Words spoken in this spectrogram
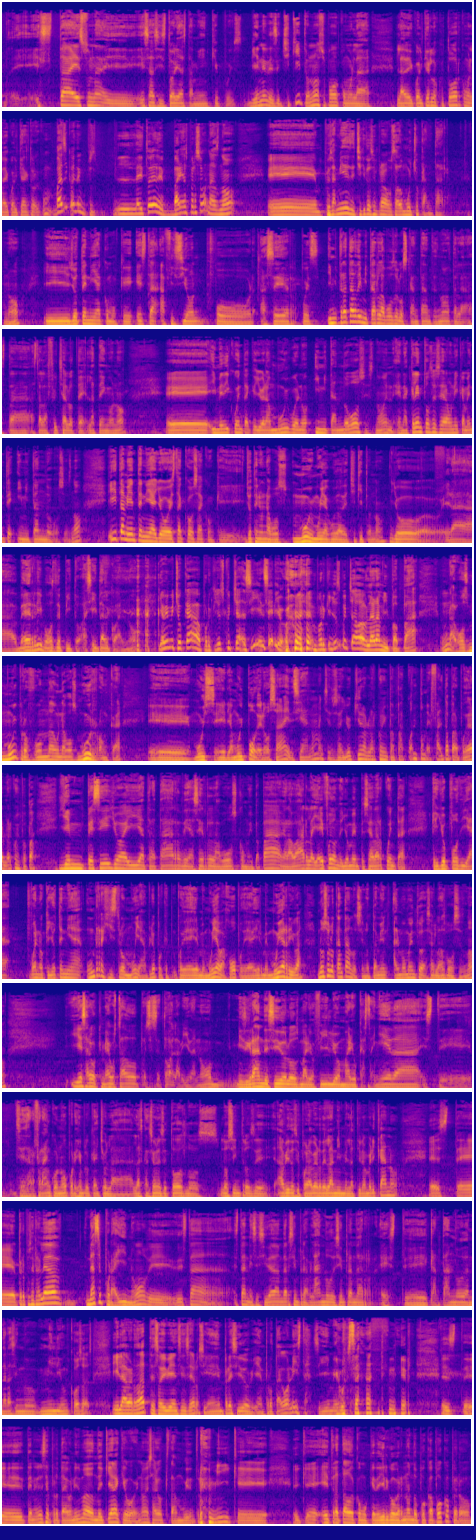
esta es una de esas historias también que pues viene desde chiquito, ¿no? Supongo como la, la de cualquier locutor, como la de cualquier actor. Básicamente, pues la historia de varias personas, ¿no? Eh, pues a mí desde chiquito siempre me ha gustado mucho cantar, ¿no? Y yo tenía como que esta afición por hacer, pues, y tratar de imitar la voz de los cantantes, ¿no? Hasta la, hasta, hasta la fecha lo la tengo, ¿no? Eh, y me di cuenta que yo era muy bueno imitando voces, ¿no? En, aquel entonces era únicamente imitando voces, ¿no? Y también tenía yo esta cosa con que yo tenía una voz muy, muy aguda de chiquito, ¿no? Yo era Berry, voz de pito, así tal cual, ¿no? Y a mí me chocaba porque yo escuchaba, sí, en serio, porque yo escuchaba hablar a mi papá, una voz muy profunda, una voz muy ronca. Eh, muy seria, muy poderosa, y decía, no manches, o sea, yo quiero hablar con mi papá, ¿cuánto me falta para poder hablar con mi papá? Y empecé yo ahí a tratar de hacer la voz como mi papá, a grabarla, y ahí fue donde yo me empecé a dar cuenta que yo podía bueno, que yo tenía un registro muy amplio porque podía irme muy abajo, podía irme muy arriba, no solo cantando, sino también al momento de hacer las voces, ¿no? Y es algo que me ha gustado pues desde toda la vida, ¿no? Mis grandes ídolos, Mario Filio, Mario Castañeda, este, César Franco, ¿no? Por ejemplo, que ha hecho las canciones de todos los, los intros de habidos y por haber del anime latinoamericano. Este, pero pues en realidad nace por ahí, ¿no? De, esta, esta, necesidad de andar siempre hablando, de siempre andar este, cantando, de andar haciendo mil y un cosas. Y la verdad, te soy bien sincero, siempre he sido bien protagonista. Sí, me gusta tener, este, tener ese protagonismo a donde quiera que voy, ¿no? Es algo que está muy dentro de mí, que, que he tratado como que de ir gobernando poco a poco, pero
